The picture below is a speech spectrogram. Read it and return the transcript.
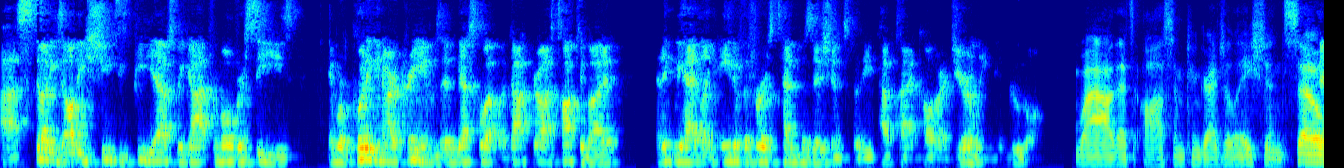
uh, studies, all these sheets, these PDFs we got from overseas, and we're putting in our creams. And guess what? When Dr. Oz talked about it, I think we had like eight of the first 10 positions for the peptide called argireline in Google. Wow, that's awesome. Congratulations. So,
